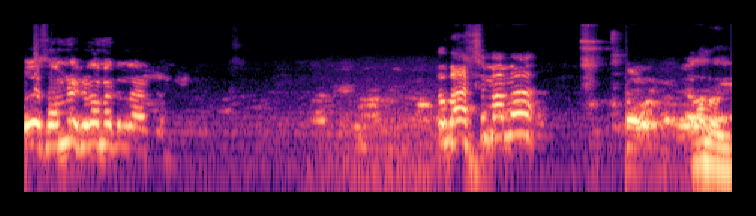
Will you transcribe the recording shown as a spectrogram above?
ਉਹਦੇ ਸਾਹਮਣੇ ਖੜਾ ਮੈਂ ਤੈਨੂੰ ਤੋ ਬਸ ਮਾਮਾ। ਹਲੋ ਜੀ।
